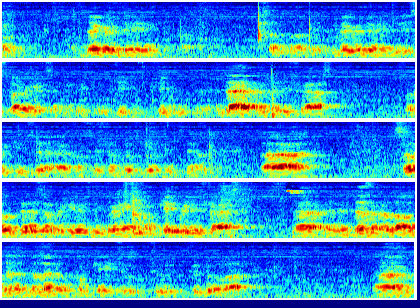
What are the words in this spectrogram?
of degrading some uh, degrading these targets and it can keep keep and that happens really fast. So it keeps the uh, concentration of those proteins down. Uh, so this over here is degrading okay really fast, uh, and it doesn't allow the, the level of ComK to, to, to go up. Um,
